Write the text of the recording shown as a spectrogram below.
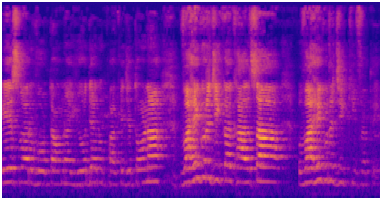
ਇਸ ਵਾਰ ਵੋਟਾਂ ਉਹਨਾਂ ਯੋਧਿਆਂ ਨੂੰ ਪਾ ਕੇ ਜਿਤਾਉਣਾ। ਵਾਹਿਗੁਰੂ ਜੀ ਕਾ ਖਾਲਸਾ, ਵਾਹਿਗੁਰੂ ਜੀ ਕੀ ਫਤਿਹ।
